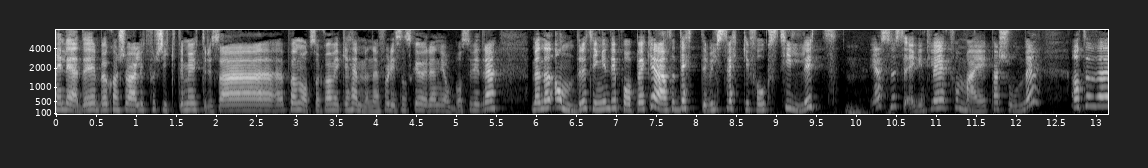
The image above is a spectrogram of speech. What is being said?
en leder bør kanskje være litt forsiktig med å ytre seg på en måte som kan virke hemmende for de som skal gjøre en jobb osv. Men den andre tingen de påpeker, er at dette vil svekke folks tillit. Jeg syns egentlig, for meg personlig, at det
